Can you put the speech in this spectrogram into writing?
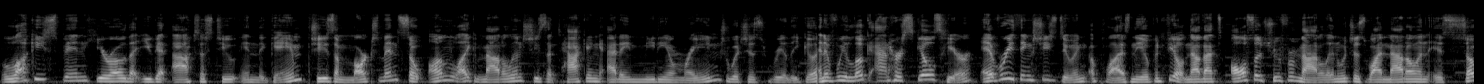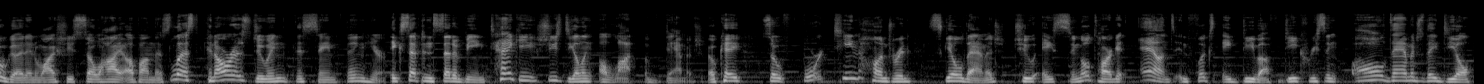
lucky spin hero that you get access to in the game. She's a marksman so unlike Madeline she's attacking at a medium range which is really good. And if we look at her skills here everything she's doing applies in the open field. Now that's also true for Madeline which is why Madeline is so good and why she's so high up on this list. Kinnara is doing the same thing here except instead of being tanky she's dealing a lot of damage okay? So 1400 skill damage to a single target and inflicts a debuff decreasing all damage they deal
